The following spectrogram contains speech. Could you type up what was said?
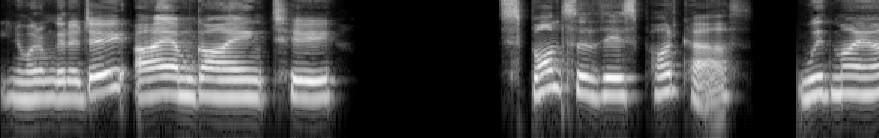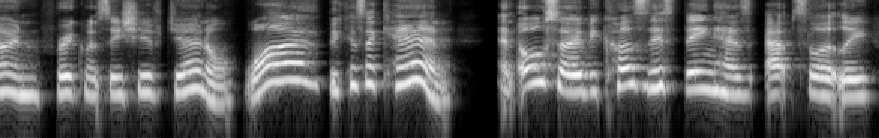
You know what I'm going to do? I am going to sponsor this podcast with my own frequency shift journal. Why? Because I can. And also because this thing has absolutely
